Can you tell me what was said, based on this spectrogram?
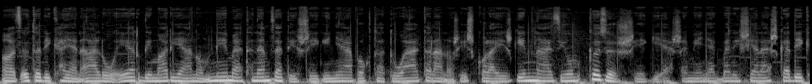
Az ötödik helyen álló Érdi Mariánum német nemzetiségi nyelvoktató általános iskola és gimnázium közösségi eseményekben is jeleskedik.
